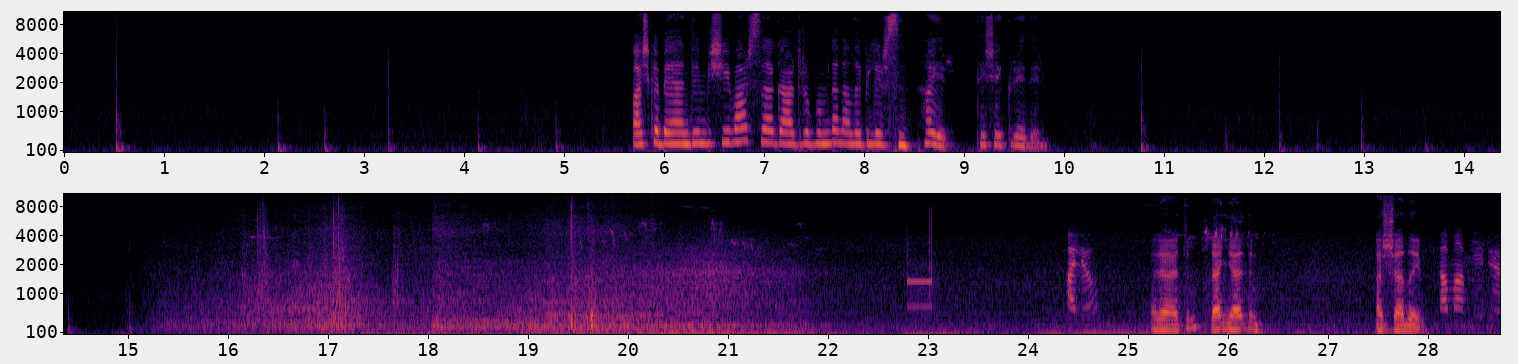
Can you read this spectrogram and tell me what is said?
Başka beğendiğin bir şey varsa gardırobumdan alabilirsin. Hayır teşekkür ederim. Alo, Alo hayatım ben geldim. Aşağıdayım. tamam geliyorum.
